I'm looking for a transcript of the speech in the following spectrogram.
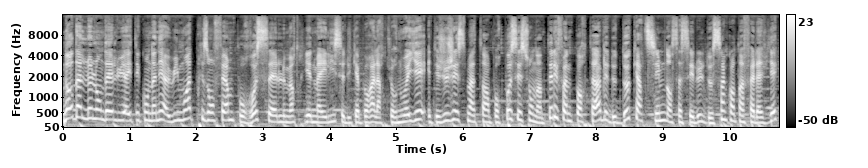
Nordal Lelandais lui a été condamné à huit mois de prison ferme pour recel. Le meurtrier de Maëlys et du caporal Arthur Noyer était jugé ce matin pour possession d'un téléphone portable et de deux cartes SIM dans sa cellule de Saint-Quentin-Falavier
